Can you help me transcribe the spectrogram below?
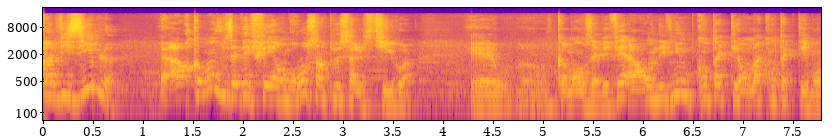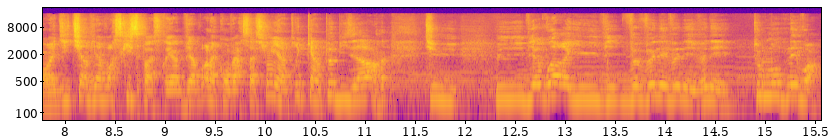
invisibles, alors comment vous avez fait? En gros, c'est un peu ça le style, quoi. Euh, comment vous avez fait? Alors on est venu me contacter, on m'a contacté, bon, on m'a dit tiens viens voir ce qui se passe, regarde viens voir la conversation, il y a un truc qui est un peu bizarre, tu viens voir, venez venez venez, tout le monde venez voir.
